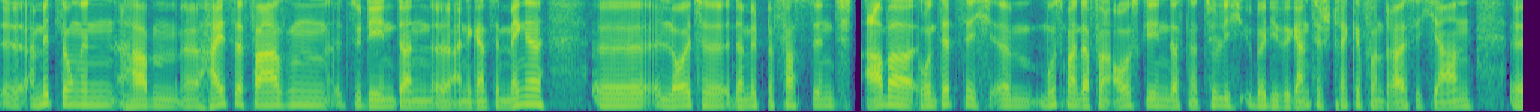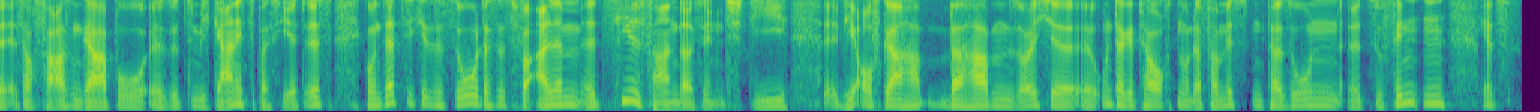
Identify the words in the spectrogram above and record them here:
äh, Ermittlungen haben äh, heiße Phasen, zu denen dann äh, eine ganze Menge äh, Leute damit befasst sind. Aber grundsätzlich ähm, muss man davon ausgehen, dass natürlich über diese ganze Strecke von 30 Jahren äh, es auch Phasen gab, wo äh, so ziemlich gar nichts passiert ist. Grundsätzlich ist es so, dass es vor allem Zielfahnder sind, die die Aufgabe haben, solche untergetauchten oder vermissten Personen zu finden. Jetzt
